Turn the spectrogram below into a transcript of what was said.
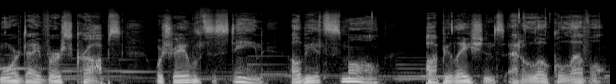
more diverse crops which are able to sustain, albeit small, populations at a local level.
